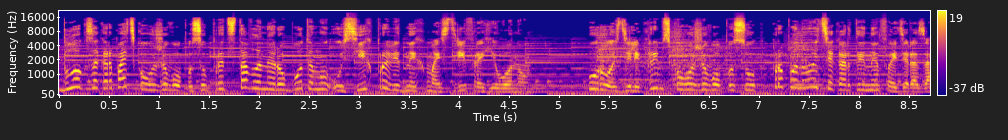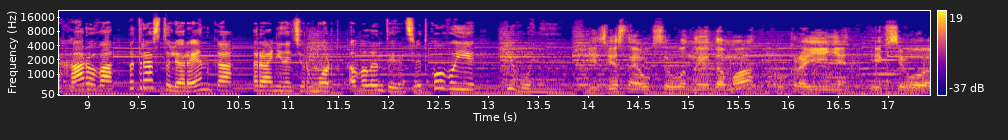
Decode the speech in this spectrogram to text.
Блок закарпатського живопису представлений роботами усіх провідних майстрів регіону. У розділі кримського живопису пропонуються картини Федіра Захарова, Петра Столяренка, ранній натюрморт Валентини Цвіткової Півонії. Известные аукционные дома в Украине, их всего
